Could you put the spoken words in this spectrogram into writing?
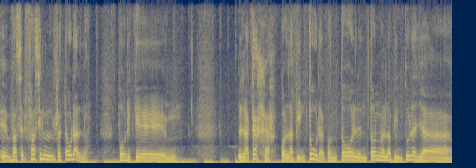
eh, va a ser fácil restaurarlo, porque mm, la caja con la pintura, con todo el entorno de la pintura, ya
